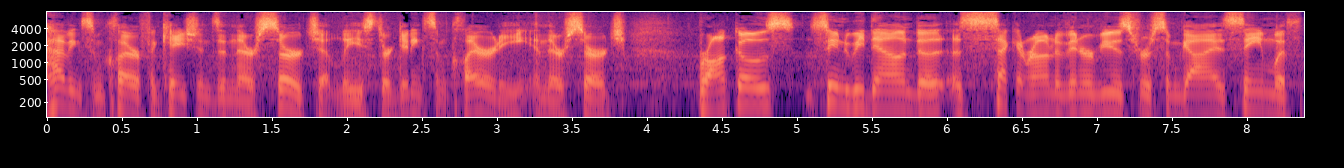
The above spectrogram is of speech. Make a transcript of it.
having some clarifications in their search, at least, or getting some clarity in their search. Broncos seem to be down to a second round of interviews for some guys. Same with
